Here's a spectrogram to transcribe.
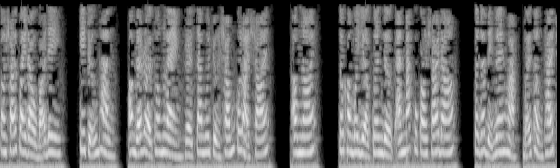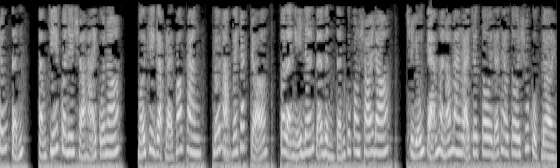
con sói quay đầu bỏ đi. Khi trưởng thành, ông đã rời thôn làng, rời xa môi trường sống của loài sói. Ông nói, tôi không bao giờ quên được ánh mắt của con sói đó, tôi đã bị mê hoặc bởi thần thái trấn tĩnh, thậm chí quên đi sợ hãi của nó. Mỗi khi gặp lại khó khăn, đối mặt với trắc trở, tôi lại nghĩ đến vẻ bình tĩnh của con sói đó. Sự dũng cảm mà nó mang lại cho tôi đã theo tôi suốt cuộc đời.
